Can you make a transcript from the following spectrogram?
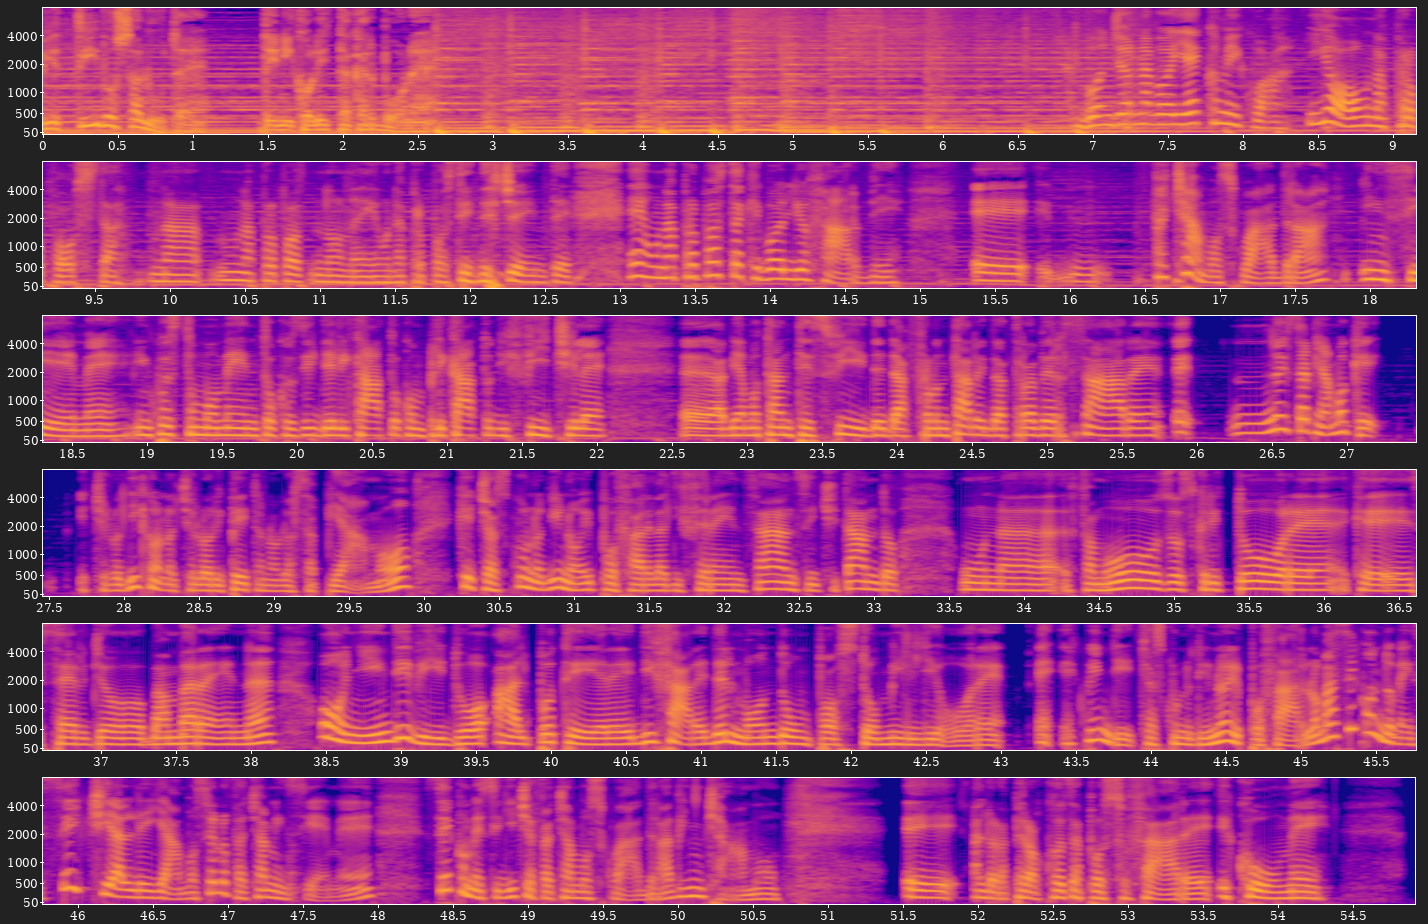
Obiettivo Salute di Nicoletta Carbone. Buongiorno a voi, eccomi qua. Io ho una proposta, una, una proposta non è una proposta indecente, è una proposta che voglio farvi. E, facciamo squadra insieme in questo momento così delicato, complicato, difficile. Eh, abbiamo tante sfide da affrontare, da attraversare e noi sappiamo che e ce lo dicono, ce lo ripetono, lo sappiamo, che ciascuno di noi può fare la differenza. Anzi, citando un uh, famoso scrittore che è Sergio Bambaren, ogni individuo ha il potere di fare del mondo un posto migliore. E, e, quindi ciascuno di noi può farlo, ma secondo me se ci alleiamo, se lo facciamo insieme, se come si dice facciamo squadra, vinciamo. E allora però cosa posso fare e come?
